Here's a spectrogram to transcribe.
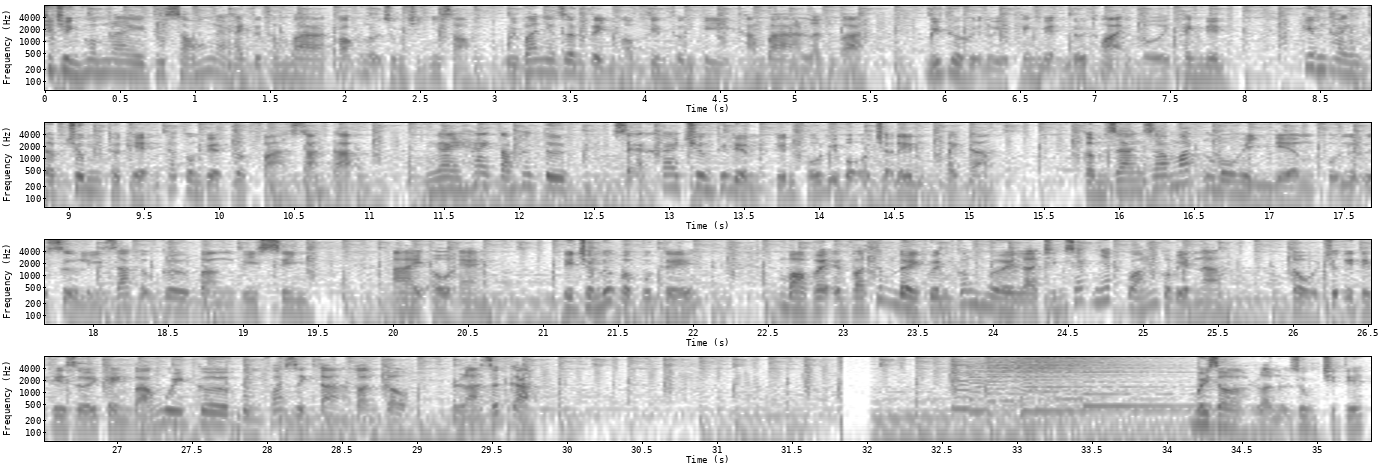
Chương trình hôm nay thứ sáu ngày 24 tháng 3 có các nội dung chính như sau. Ủy ban nhân dân tỉnh họp phiên thường kỳ tháng 3 lần 3. Bí thư huyện ủy Thanh Miện đối thoại với thanh niên. Kim Thành tập trung thực hiện các công việc đột phá sáng tạo. Ngày 28 tháng 4 sẽ khai trương thí điểm tuyến phố đi bộ chợ đêm Bạch Đằng. Cầm Giang ra mắt mô hình điểm phụ nữ xử lý rác hữu cơ bằng vi sinh IOM. Tin trong nước và quốc tế, bảo vệ và thúc đẩy quyền con người là chính sách nhất quán của Việt Nam. Tổ chức Y tế Thế giới cảnh báo nguy cơ bùng phát dịch tả toàn cầu là rất cao. Bây giờ là nội dung chi tiết.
